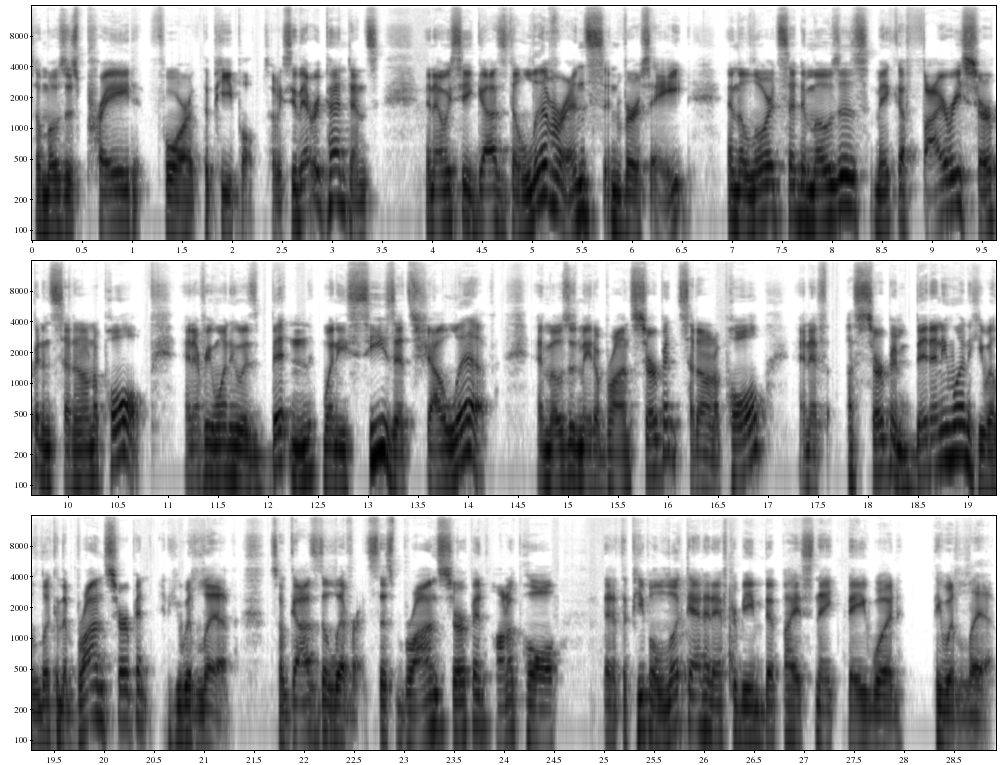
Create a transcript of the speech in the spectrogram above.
So Moses prayed for the people. So we see that repentance. And now we see God's deliverance in verse 8. And the Lord said to Moses, Make a fiery serpent and set it on a pole. And everyone who is bitten, when he sees it, shall live. And Moses made a bronze serpent, set it on a pole. And if a serpent bit anyone, he would look at the bronze serpent and he would live. So God's deliverance, this bronze serpent on a pole, that if the people looked at it after being bit by a snake, they would they would live.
